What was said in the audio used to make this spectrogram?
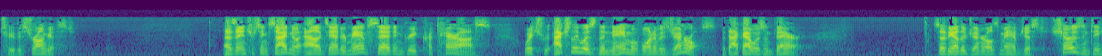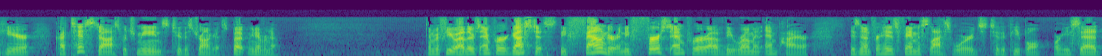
to the strongest. As an interesting side note, Alexander may have said in Greek krateros, which actually was the name of one of his generals, but that guy wasn't there. So the other generals may have just chosen to hear kratistos, which means to the strongest, but we never know. And a few others, Emperor Augustus, the founder and the first emperor of the Roman Empire, is known for his famous last words to the people, where he said,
